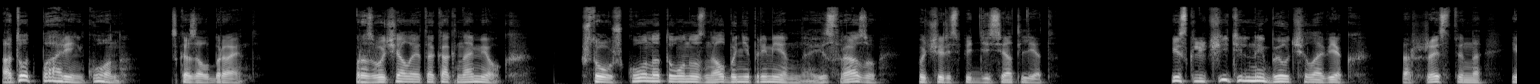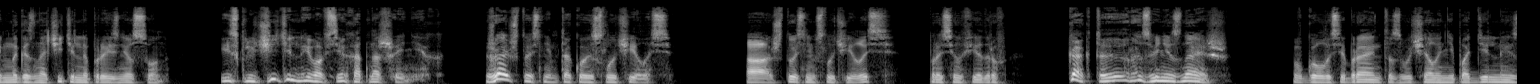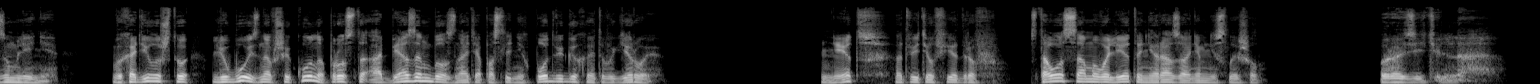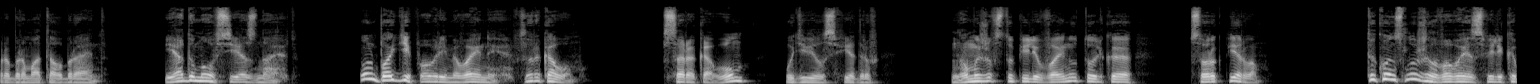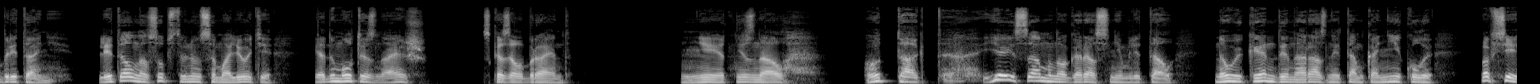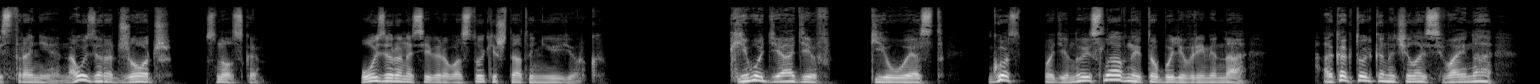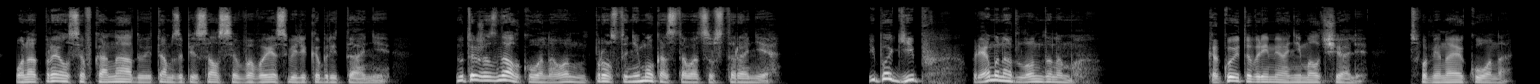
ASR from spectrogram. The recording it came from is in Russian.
«А тот парень, Кон», — сказал Брайант. Прозвучало это как намек, что уж Кона-то он узнал бы непременно, и сразу, хоть через пятьдесят лет. «Исключительный был человек», — торжественно и многозначительно произнес он. «Исключительный во всех отношениях. Жаль, что с ним такое случилось». «А что с ним случилось?» — спросил Федоров. «Как ты разве не знаешь?» В голосе Брайанта звучало неподдельное изумление — Выходило, что любой, знавший Куна, просто обязан был знать о последних подвигах этого героя. «Нет», — ответил Федоров, — «с того самого лета ни разу о нем не слышал». «Поразительно», — пробормотал Брайант. «Я думал, все знают. Он погиб во время войны, в сороковом». «В сороковом?» — удивился Федоров. «Но мы же вступили в войну только в сорок первом». «Так он служил в ВВС Великобритании. Летал на собственном самолете. Я думал, ты знаешь», — сказал Брайант. «Нет, не знал». «Вот так-то. Я и сам много раз с ним летал. На уикенды, на разные там каникулы. По всей стране. На озеро Джордж. Сноска. Озеро на северо-востоке штата Нью-Йорк. К его дяде в Ки-Уэст. Господи, ну и славные то были времена. А как только началась война, он отправился в Канаду и там записался в ВВС Великобритании. Ну ты же знал Кона, он просто не мог оставаться в стороне. И погиб прямо над Лондоном. Какое-то время они молчали, вспоминая Кона.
